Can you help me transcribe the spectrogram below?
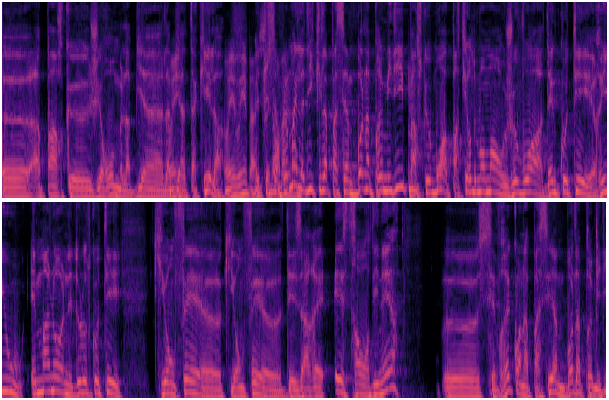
euh, à part que Jérôme l'a bien, l'a Oui. bien attaqué là, Oui, oui, bah, mais tout normal, simplement, hein. il a dit qu'il a passé un bon après-midi parce que moi, à partir du moment où je vois d'un côté Rioux et Manon et de l'autre côté qui ont fait, euh, qui ont fait euh, des arrêts extraordinaires, euh, c'est vrai qu'on a passé un bon après-midi.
